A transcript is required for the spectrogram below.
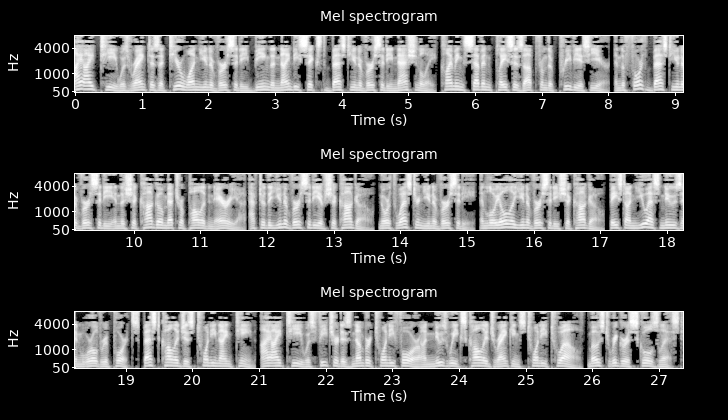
IIT was ranked as a Tier 1 university being the 96th best university nationally climbing seven places up from the previous year, and the fourth best university in the Chicago metropolitan area after the University of Chicago, Northwestern University, and Loyola University Chicago. Based on U.S. News & World Report's Best Colleges 2019, IIT was featured as number 24 on Newsweek's College Rankings 2012, Most Rigorous Schools list.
